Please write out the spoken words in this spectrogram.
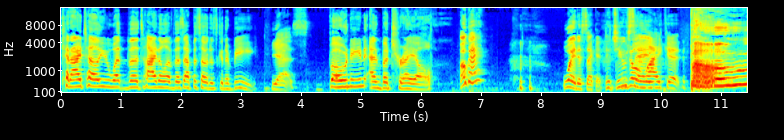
Can I tell you what the title of this episode is gonna be? Yes. Boning and betrayal. Okay. Wait a second. Did you, say You don't say like it. bone?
